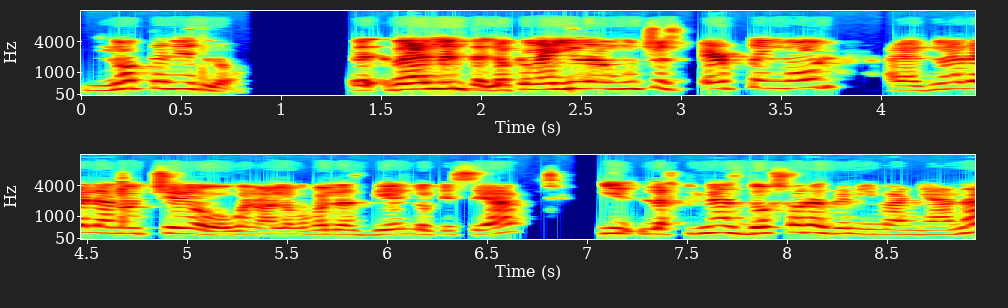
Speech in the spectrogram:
no tenerlo. Eh, realmente, lo que me ayuda mucho es Airplane Mode a las 9 de la noche o, bueno, a lo mejor las 10, lo que sea. Y las primeras dos horas de mi mañana,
